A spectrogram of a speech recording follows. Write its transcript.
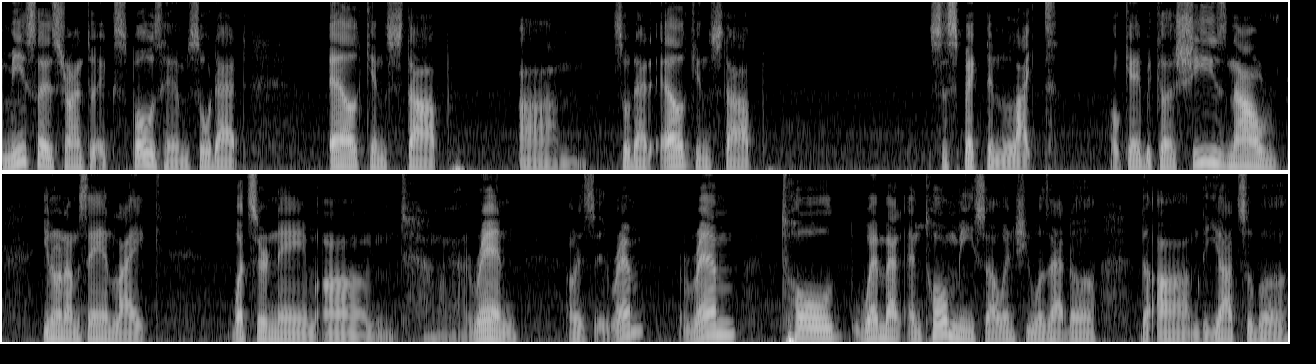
Misa is trying to expose him so that L can stop um so that L can stop suspecting light okay? Because she's now you know what i'm saying? Like what's her name? Um oh my god ren. Or is it rem? Rem told went back and told me so when she was at the the um the yotsuba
